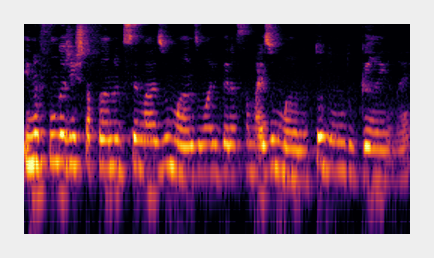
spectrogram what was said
E no fundo a gente está falando de ser mais humanos, uma liderança mais humana. Todo mundo ganha, né?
